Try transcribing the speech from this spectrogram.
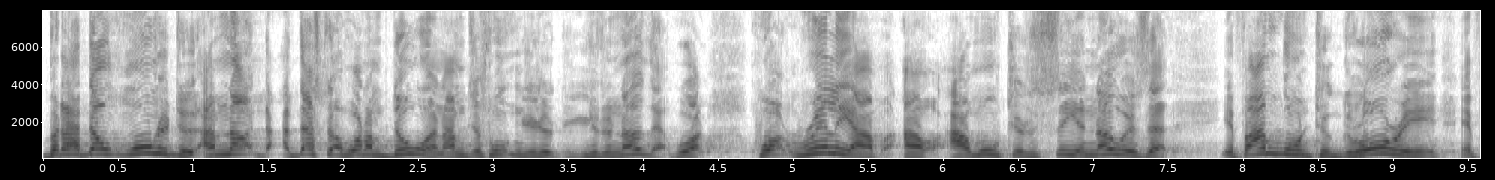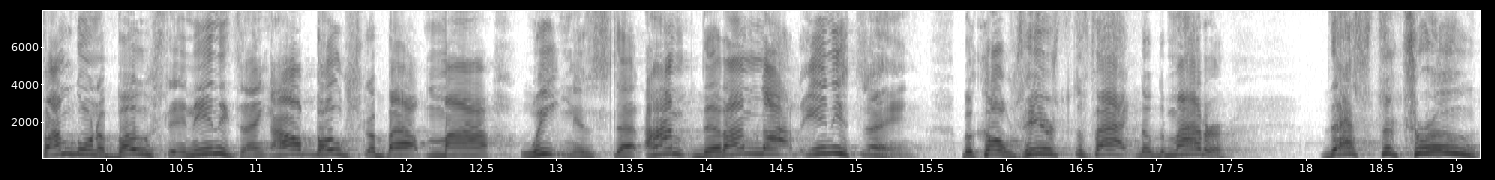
But I don't want to do. I'm not. That's not what I'm doing. I'm just wanting you to, you to know that. What what really I, I, I want you to see and know is that if I'm going to glory, if I'm going to boast in anything, I'll boast about my weakness that I'm that I'm not anything. Because here's the fact of the matter. That's the truth.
